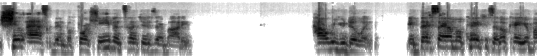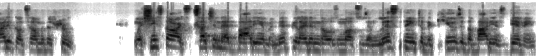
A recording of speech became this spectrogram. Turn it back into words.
she'll ask them before she even touches their body, How are you doing? If they say I'm okay, she said, Okay, your body's gonna tell me the truth. When she starts touching that body and manipulating those muscles and listening to the cues that the body is giving,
